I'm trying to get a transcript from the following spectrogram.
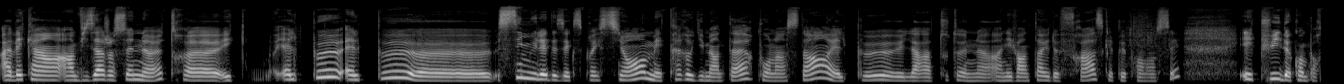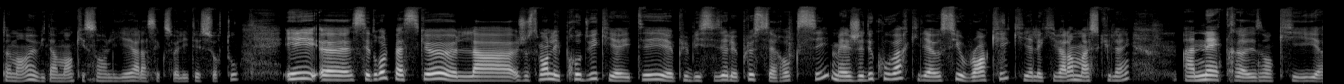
avec un, visage assez neutre. euh, et elle peut, elle peut euh, simuler des expressions, mais très rudimentaires pour l'instant. Elle peut, elle a tout un, éventail de phrases qu'elle peut prononcer, et puis de comportements évidemment qui sont liés à la sexualité surtout. Et euh, c'est drôle parce que la, justement les produits qui a été publicisés le plus c'est Roxy, mais j'ai découvert qu'il y a aussi Rocky qui est l'équivalent masculin, un être, disons, qui, euh,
